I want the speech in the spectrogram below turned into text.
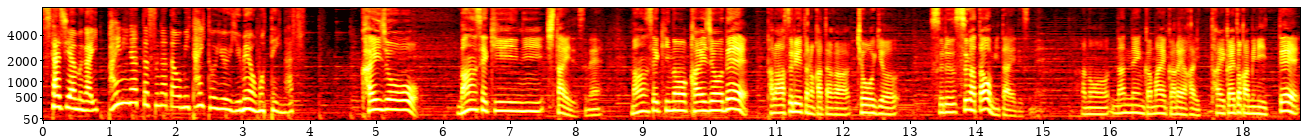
スタジアムがいっぱいになった姿を見たいという夢を持っています。会場を満席にしたいですね。満席の会場でパラアスリートの方が競技をする姿を見たいですね。あの何年か前からやはり大会とか見に行って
